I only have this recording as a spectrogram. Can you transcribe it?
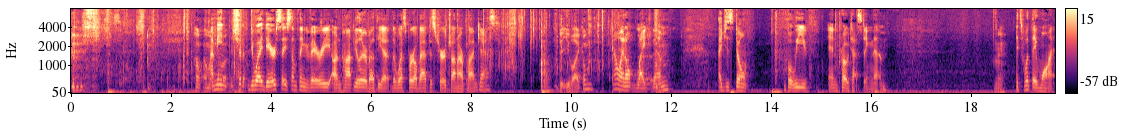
How, how much I mean, should do I dare say something very unpopular about the uh, the Westboro Baptist Church on our podcast? that you like them? No, I don't like them. I just don't believe in protesting them. Yeah. It's what they want.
